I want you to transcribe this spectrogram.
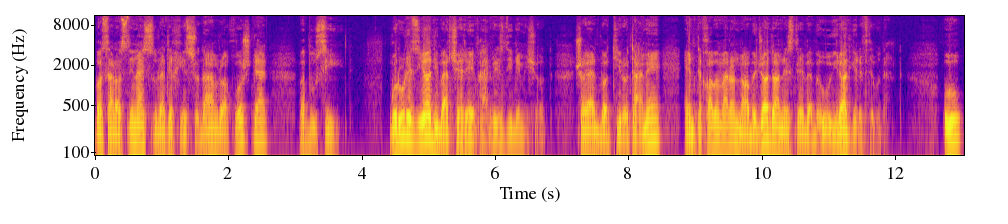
با سراستینش صورت خیز شدم را خوش کرد و بوسید. غرور زیادی بر چهره پرویز دیده می‌شد. شاید با تیر و تنه انتخاب مرا نابجا دانسته و به او ایراد گرفته بودند. او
